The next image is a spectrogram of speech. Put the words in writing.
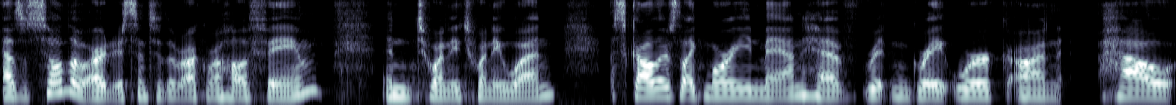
as a solo artist into the Rock and Roll Hall of Fame in 2021. Scholars like Maureen Mahon have written great work on how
